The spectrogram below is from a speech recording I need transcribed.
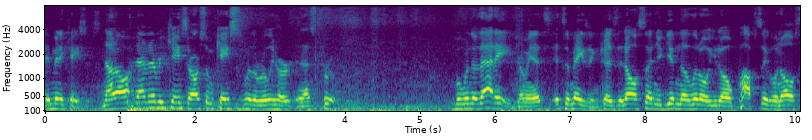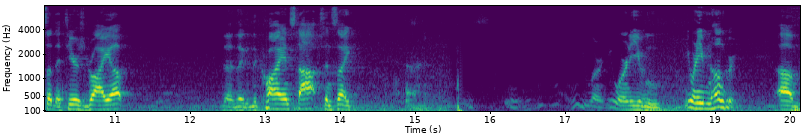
In many cases, not all, not every case. There are some cases where they're really hurt, and that's true. But when they're that age, I mean, it's it's amazing because then all of a sudden you give them a little, you know, popsicle, and all of a sudden the tears dry up, the the, the crying stops, and it's like, you weren't you weren't even you weren't even hungry. Um,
